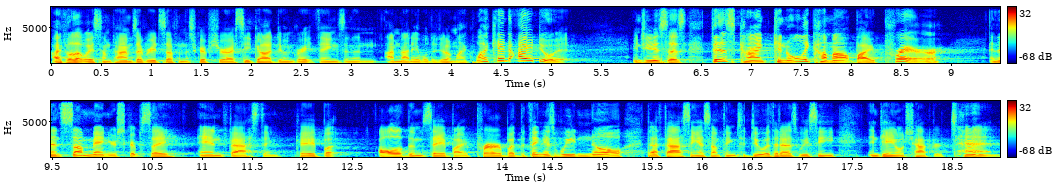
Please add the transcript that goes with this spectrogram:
I feel that way sometimes. I read stuff in the scripture, I see God doing great things, and then I'm not able to do it. I'm like, why can't I do it? And Jesus says, this kind can only come out by prayer. And then some manuscripts say, and fasting, okay? But all of them say by prayer. But the thing is, we know that fasting has something to do with it, as we see in Daniel chapter 10,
